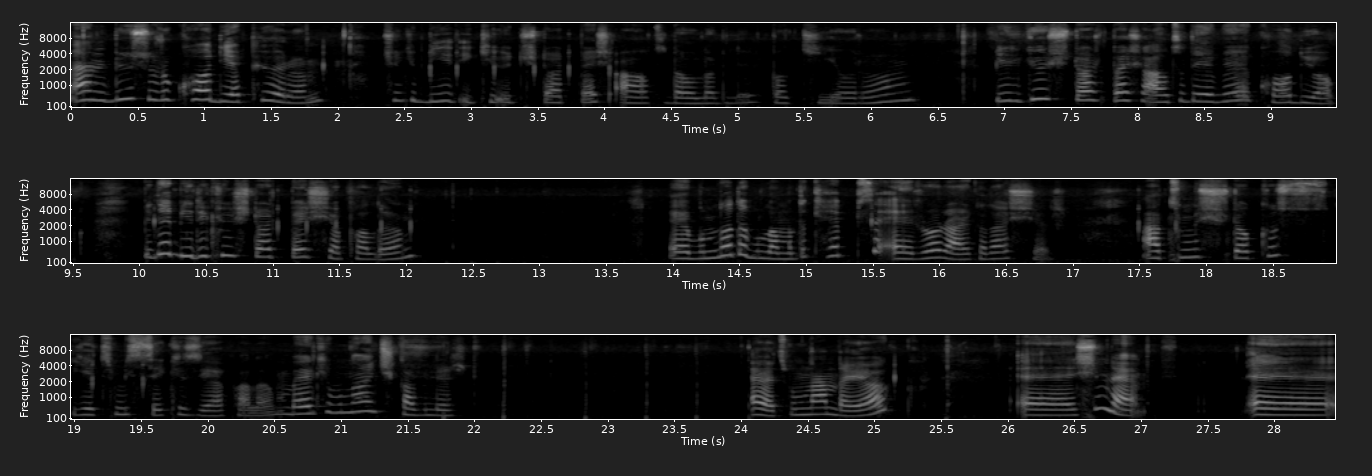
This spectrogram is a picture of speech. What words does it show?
Ben bir sürü kod yapıyorum. Çünkü 1, 2, 3, 4, 5, 6 da olabilir. Bakıyorum. 1, 2, 3, 4, 5, 6 diye bir kod yok. Bir de 1, 2, 3, 4, 5 yapalım. E, bunda da bulamadık. Hepsi error arkadaşlar. 69, 78 yapalım. Belki bundan çıkabilir. Evet bundan da yok. E, şimdi e,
